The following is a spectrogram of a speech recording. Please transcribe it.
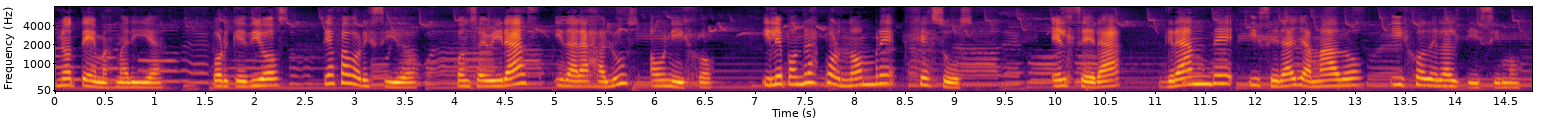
no temas María, porque Dios te ha favorecido, concebirás y darás a luz a un hijo, y le pondrás por nombre Jesús. Él será grande y será llamado Hijo del Altísimo.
